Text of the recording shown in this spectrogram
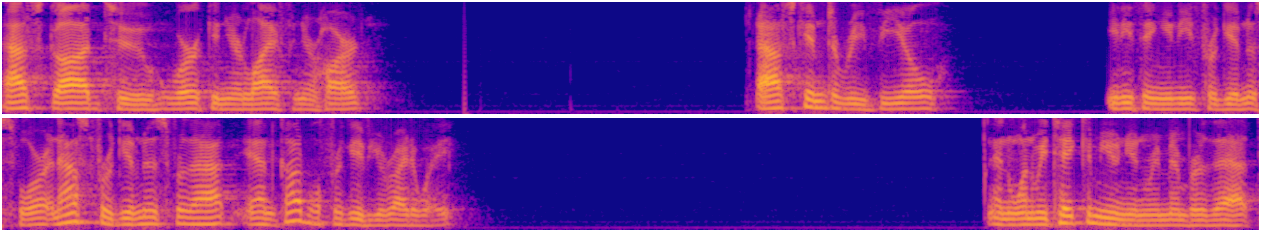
Ask God to work in your life and your heart. Ask Him to reveal anything you need forgiveness for, and ask forgiveness for that, and God will forgive you right away. And when we take communion, remember that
